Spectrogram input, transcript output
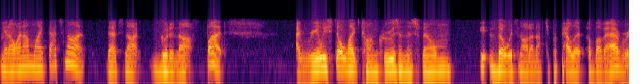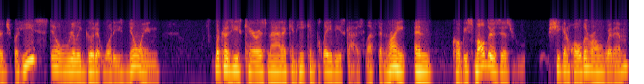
you know. And I'm like, that's not that's not good enough. But I really still like Tom Cruise in this film, though it's not enough to propel it above average. But he's still really good at what he's doing because he's charismatic and he can play these guys left and right. And Cobie Smulders is she can hold her own with him.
